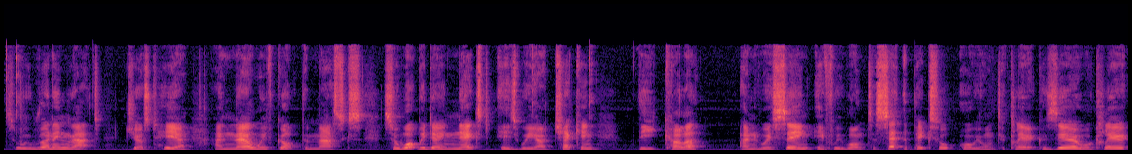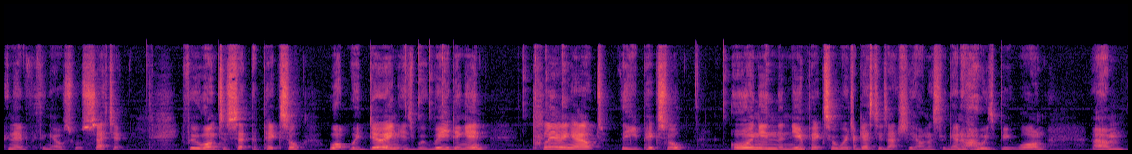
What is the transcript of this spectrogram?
So we're running that just here. And now we've got the masks. So what we're doing next is we are checking the color and we're seeing if we want to set the pixel or we want to clear it because 0 will clear it and everything else will set it. If we want to set the pixel, what we're doing is we're reading in, clearing out the pixel, oring in the new pixel, which I guess is actually honestly going to always be 1, um,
